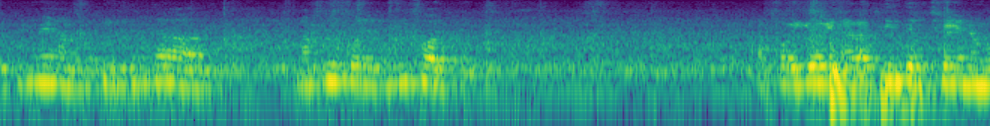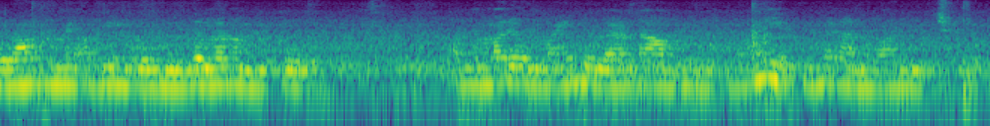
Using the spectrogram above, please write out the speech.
எப்பயுமே நம்மளுக்கு இருந்தால் நம்மளுக்கு கொஞ்சம் ரிலீஃபாக இருக்கும். அப்போ ஐயோ என்னடா தீந்துருச்சே நம்ம வாங்கணுமே அப்படின்ற ஒரு இதெல்லாம் நம்மளுக்கு அந்த மாதிரி ஒரு மைண்டு வேண்டாம் அப்படின்றதுனால எப்பயுமே நான் வாங்கி வச்சுக்குவேன்.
